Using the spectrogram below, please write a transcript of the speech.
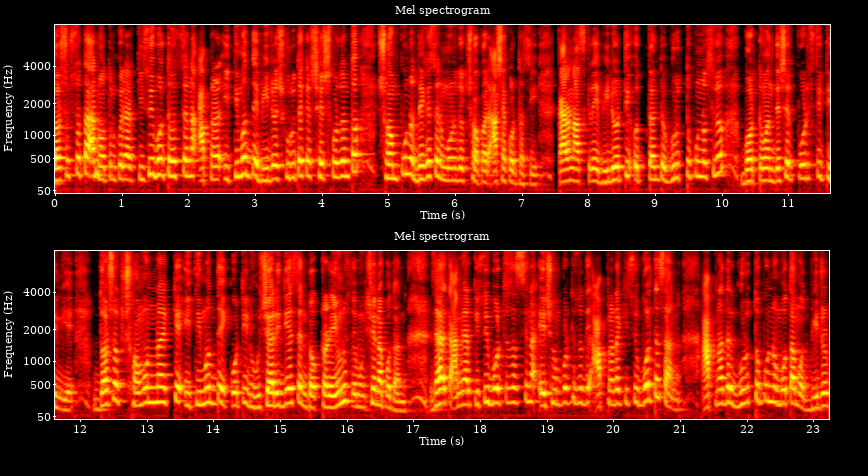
দর্শক শ্রোতা, আর নতুন করে আর কিছুই বলতে হচ্ছে না, আপনারা ইতিমধ্যে ভিডিও শুরু থেকে শেষ পর্যন্ত সম্পূর্ণ দেখেছেন, মনোযোগ সহকারে আশা করতেছি। কারণ আজকের এই ভিডিওটি অত্যন্ত গুরুত্বপূর্ণ ছিল বর্তমান দেশের পরিস্থিতি নিয়ে। দর্শক, সমন্বয়ককে ইতিমধ্যে কঠিন হুঁশিয়ারি দিয়েছেন ডক্টর ইউনুস এবং সেনাপ্রধান। যাই হোক, আমি আর কিছুই বলতে চাচ্ছি না, এই সম্পর্কে যদি আপনারা কিছু বলতে চান, আপনাদের গুরুত্বপূর্ণ মতামত ভিডিওর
